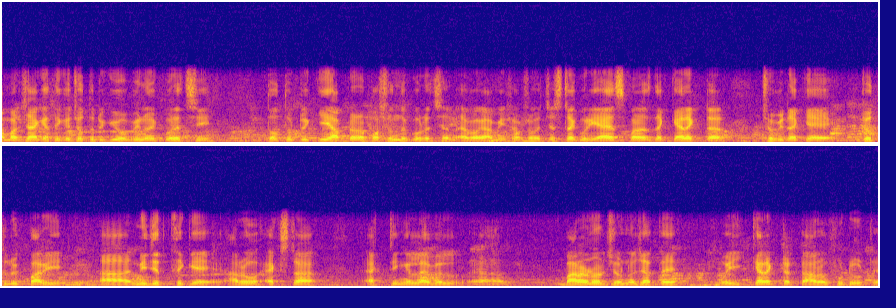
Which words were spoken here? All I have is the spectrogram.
আমার জায়গা থেকে যতটুকু অভিনয় করেছি ততটুকুই আপনারা পছন্দ করেছেন? এবং আমি সবসময় চেষ্টা করি as far as the character ছবিটাকে যতটুকু পারি নিজের থেকে আরও এক্সট্রা অ্যাক্টিংয়ের লেভেল বাড়ানোর জন্য যাতে ওই ক্যারেক্টারটা আরও ফুটে ওঠে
